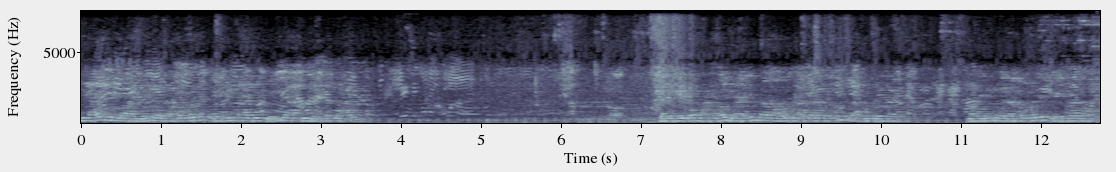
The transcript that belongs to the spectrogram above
Thi đấu như là những người nào không có trách nhiệm chúng ta di chuyển ra du lịch ra ngoài. Đề nghị bộ phận hỗ trợ chúng ta hỗ trợ cho một chút là vụ việc này, mà những người nào không có trách nhiệm ra ngoài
